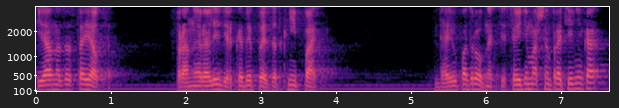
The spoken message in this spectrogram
явно застоялся. Пронейро-лидер, КДП, заткни пасть. Даю подробности. Среди машин противника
